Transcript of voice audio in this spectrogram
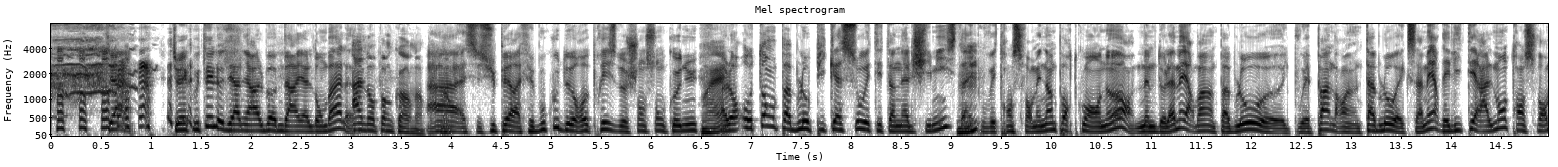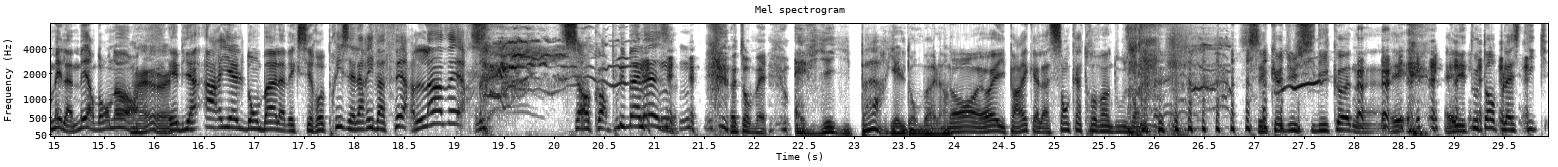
Tiens, tu as écouté le dernier album d'Ariel Dombal? Ah non, pas encore, non. Ah, c'est super. Elle fait beaucoup de reprises de chansons connues. Ouais. Mhm. Alors, autant Pablo Picasso était un alchimiste, hein, il pouvait transformer n'importe quoi en or, même de la merde. Pablo, euh, il pouvait peindre un tableau avec sa merde et littéralement transformer la merde en or. Ouais. Eh bien, Ariel Dombal, avec ses reprises, elle arrive à faire l'inverse commerce c'est encore plus balèze. Attends, mais elle vieillit pas, Ariel Dombal. Hein. Non, ouais, il paraît qu'elle a 192 ans. C'est que du silicone. Et elle est toute en plastique.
